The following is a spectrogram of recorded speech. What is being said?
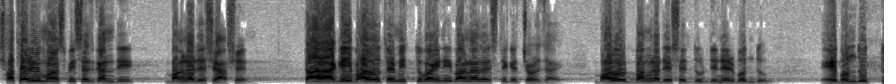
সতেরোই মার্চ মিসেস গান্ধী বাংলাদেশে আসেন। তার আগেই ভারতের মৃত্যু বাহিনী বাংলাদেশ থেকে চলে যায়। ভারত বাংলাদেশের দুর্দিনের বন্ধু। এই বন্ধুত্ব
